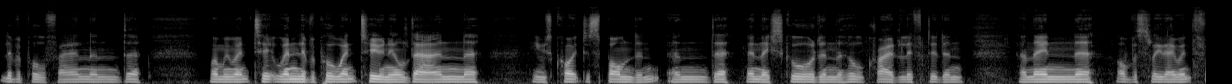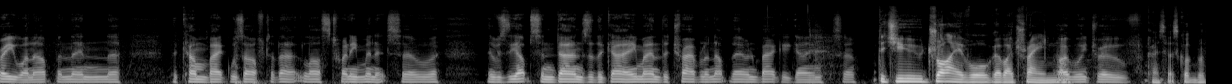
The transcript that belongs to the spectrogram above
Liverpool fan, and uh, when we went to when Liverpool went 2 0 down, uh, he was quite despondent. And uh, then they scored, and the whole crowd lifted, and and then uh, obviously they went 3 1 up, and then uh, the comeback was after that, last 20 minutes. So uh, there was the ups and downs of the game and the travelling up there and back again. So Did you drive or go by train? I, we drove. Okay, so that's got one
